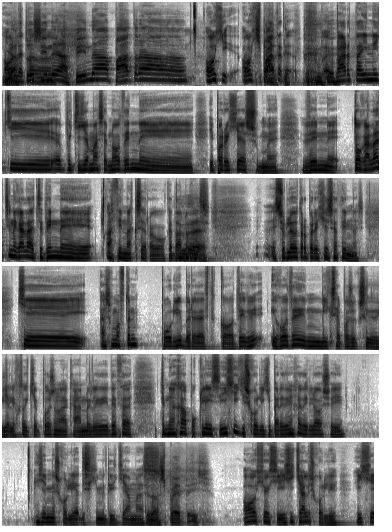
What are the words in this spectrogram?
Για όλα αυτούς τα- είναι Αθήνα, Πάτρα. όχι, όχι Σπάρτη. Πάτρα. Πάρτα είναι και, και για μας ενώ δεν είναι οι περιοχέ σου. με. Δεν είναι, το γαλάτσι είναι γαλάτσι, δεν είναι Αθήνα, ξέρω εγώ, κατάλαβες. Ναι. Ε, Σου λέω τώρα περιοχή Αθήνας. Και ας πούμε αυτό είναι πολύ μπερδευτικό. Δηλαδή, εγώ δεν ήξερα πώς να διαλεχτώ και πώς να κάνω. Δηλαδή, δεν θα, την είχα αποκλείσει. Είχε και σχολή εκεί πέρα, δεν είχα δηλώσει. Είχε μια σχολή αντίστοιχη με τη δικιά μας. Την Ασπέτε είχε. Όχι, όχι, είχε και άλλη σχολή. Είχε.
